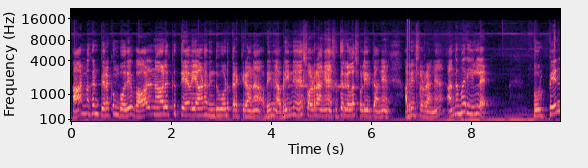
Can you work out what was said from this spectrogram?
ஆண்மகன் பிறக்கும் போதே வாழ்நாளுக்கு தேவையான விந்துவோடு பிறக்கிறானா அப்படின்னு அப்படின்னு சொல்றாங்க சித்தர்கள்லாம் சொல்லியிருக்காங்க அப்படின்னு சொல்றாங்க. அந்த மாதிரி இல்லை. இப்போ ஒரு பெண்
